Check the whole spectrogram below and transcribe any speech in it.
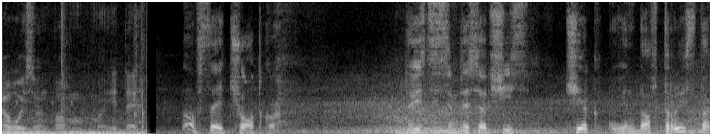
А ось він іде. Ну, все чітко. 276 чек, він дав 300.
